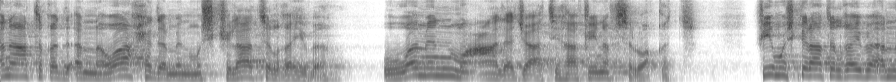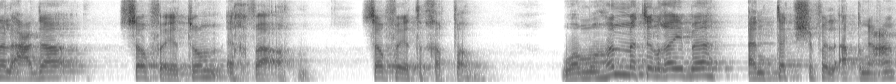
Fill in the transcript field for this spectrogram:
أنا أعتقد أن واحدة من مشكلات الغيبة ومن معالجاتها في نفس الوقت. في مشكلات الغيبة أن الأعداء سوف يتم إخفاءهم سوف يتخفض ومهمة الغيبة أن تكشف الأقنعة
